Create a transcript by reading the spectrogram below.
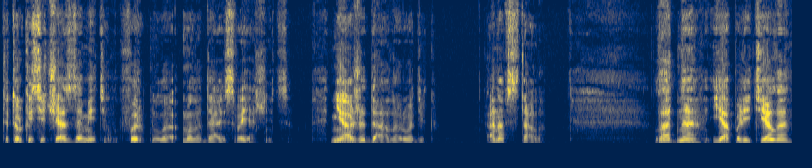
Ты только сейчас заметил, фыркнула молодая своячница. Не ожидала, Родик. Она встала. Ладно, я полетела,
